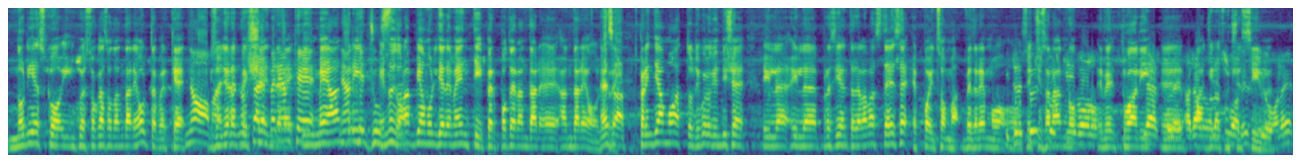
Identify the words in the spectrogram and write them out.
non riesco in questo caso ad andare oltre perché No, bisognerebbe scendere neanche- in meandri e noi non abbiamo gli elementi per poter andare, andare oltre. Esatto. Prendiamo atto di quello che dice il, il Presidente della Vastese e poi insomma vedremo se ci saranno eventuali eh, pagine successive. versione,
